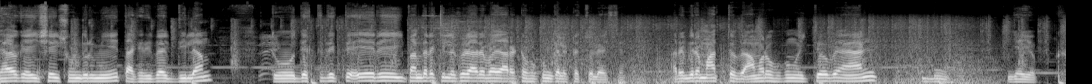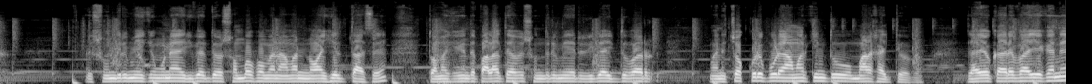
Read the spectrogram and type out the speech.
যাই হোক, এই সেই সুন্দর মেয়ে, তাকে রিভাইভ দিলাম। তো দেখতে দেখতে এর এই বান্দাটা ক্লিয়ার করে, আরে ভাই, আরেকটা হুকুম ক্যারেক্টার চলে আসছে। আরে এবারে মারতে হবে, আমারও হুকুম হইতে হবে অ্যান্ড বু যাই হোক ওই সুন্দরী মেয়েকে মনে হয় রিভাইভ দেওয়া সম্ভব হবে না, আমার নয় হেলথ আছে। তো আমাকে এখান থেকে পালাতে হবে, সুন্দরী মেয়ের রিভাইভ দেওয়ার মানে চক্করে পড়ে আমার কিন্তু মারা খাইতে হবে। যাই হোক, আরে ভাই, এখানে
